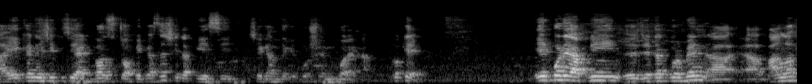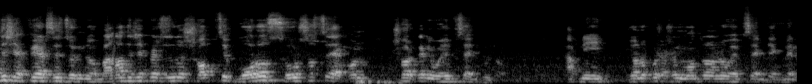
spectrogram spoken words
আর এখানে এসে কিছু অ্যাডভান্স টপিক আছে, সেটা পিএসসি সেখান থেকে কোশ্চেন করে না। ওকে এরপরে আপনি যেটা করবেন বাংলাদেশ অ্যাফেয়ার্স এর জন্য, বাংলাদেশ অ্যাফেয়ার্স জন্য সবচেয়ে বড় সোর্স হচ্ছে এখন সরকারি ওয়েবসাইটগুলো আপনি জনপ্রশাসন মন্ত্রণালয়ের ওয়েবসাইট দেখবেন,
